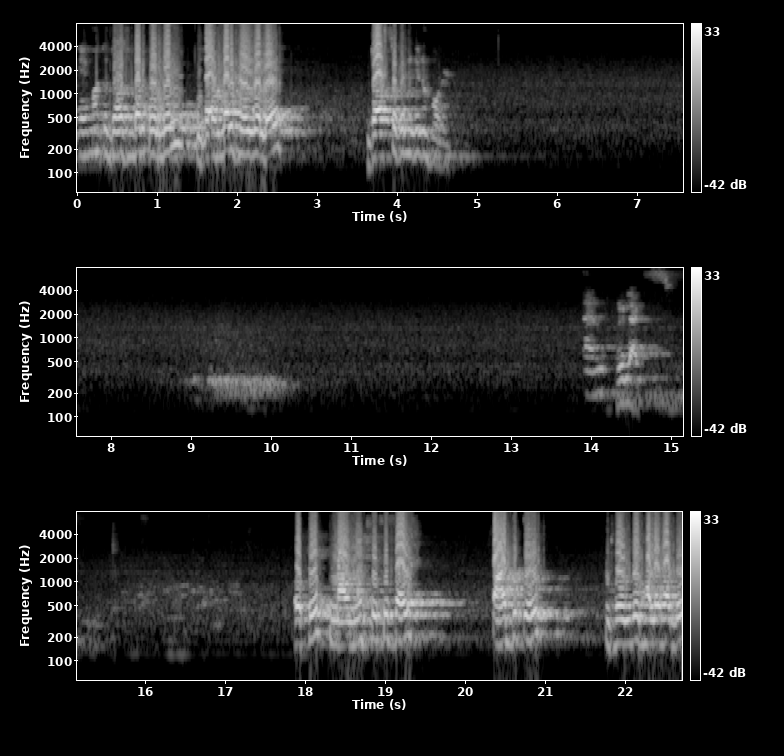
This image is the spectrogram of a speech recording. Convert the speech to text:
এর মতো দশ করবেন, দশ বার হয়ে গেলে দশ সেকেন্ডের জন্য hold and relax. Okay, now next exercise পা দুটো ধরবো ভালোভাবে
